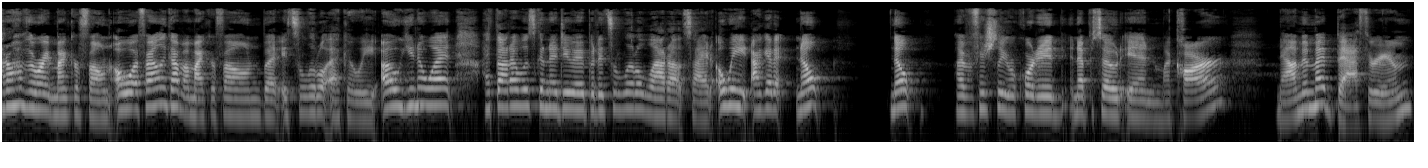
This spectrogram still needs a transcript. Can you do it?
I don't have the right microphone. Oh, I finally got my microphone, but it's a little echoey. Oh, you know what? I thought I was going to do it, but it's a little loud outside. Oh, wait, I got it. Nope. Nope. I've officially recorded an episode in my car. Now I'm in my bathroom.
